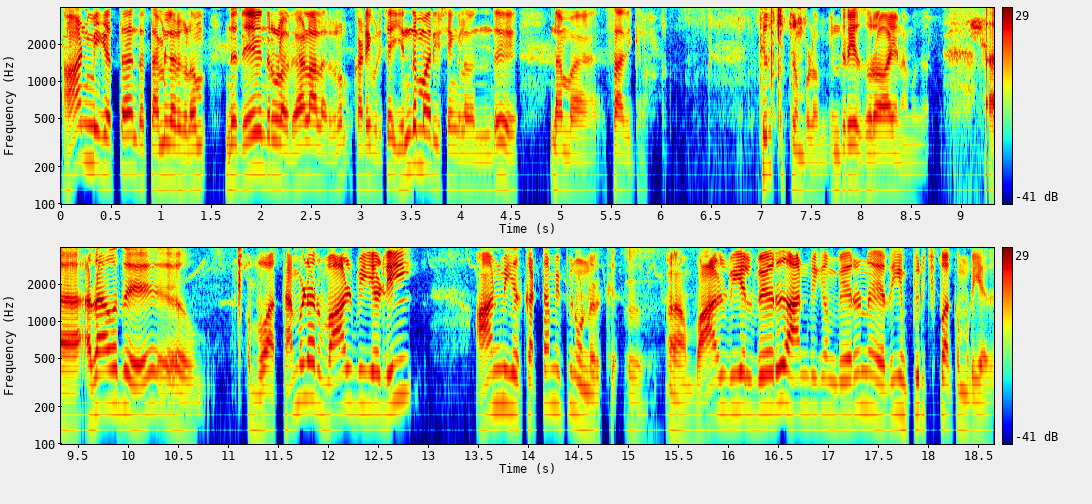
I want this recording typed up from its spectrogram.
ஆன்மீகத்தை இந்த தமிழர்களும் இந்த தேவேந்திரகுல வேளாளர்களும் கடைபிடிச்சா எந்த மாதிரி விஷயங்களை வந்து நம்ம சாதிக்கலாம்? திருச்சிற்றம்பலம் இந்திரிய சுராய நமக. அதாவது வா- தமிழர் வாழ்வியலில் ஆன்மீக கட்டமைப்புன்னு ஒன்று இருக்குது வாழ்வியல் வேறு ஆன்மீகம் வேறுன்னு எதையும் பிரித்து பார்க்க முடியாது.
